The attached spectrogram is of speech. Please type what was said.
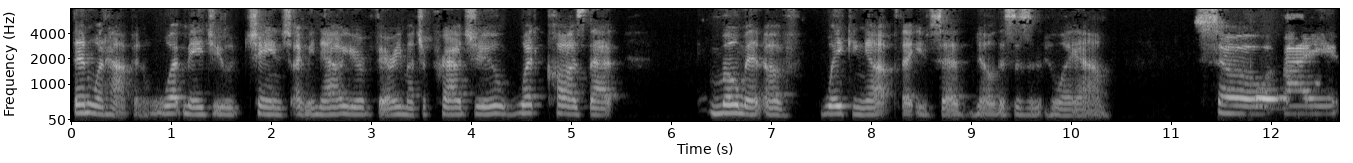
Then what happened? What made you change? I mean, now you're very much a proud Jew. What caused that moment of waking up that you said, "No, this isn't who I am"? So I,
